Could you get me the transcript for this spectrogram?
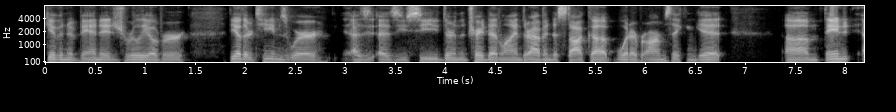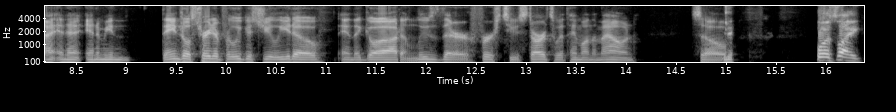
give an advantage really over the other teams where as as you see during the trade deadline they're having to stock up whatever arms they can get um they and, and i mean the angels traded for lucas giolito and they go out and lose their first two starts with him on the mound. So well it's like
